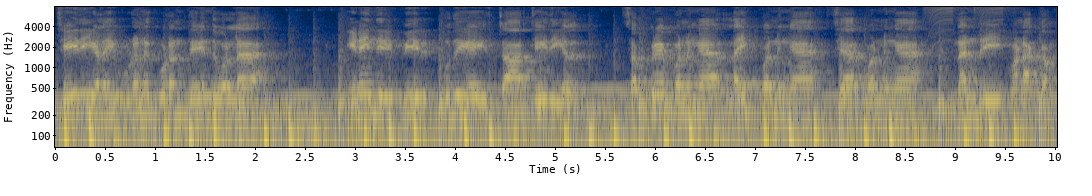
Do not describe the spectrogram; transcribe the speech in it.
செய்திகளை உடனுக்குடன் தெரிந்து கொள்ள இணைந்திருப்பீர் புதுகை ஸ்டார் செய்திகள். சப்ஸ்கிரைப் பண்ணுங்கள் லைக் பண்ணுங்கள் ஷேர் பண்ணுங்கள் நன்றி வணக்கம்.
